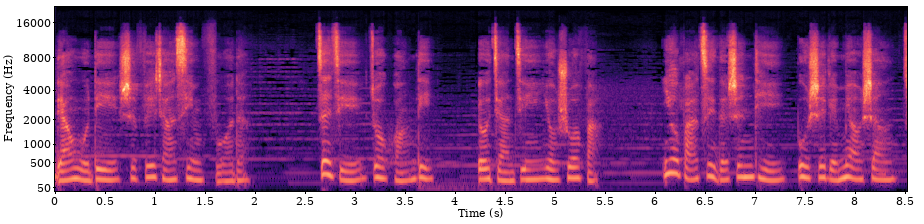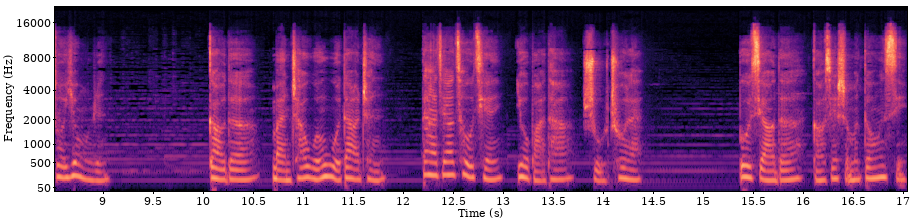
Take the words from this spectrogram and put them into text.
梁武帝是非常信佛的，自己做皇帝，有讲经有说法。又把自己的身体布施给庙上做佣人，搞得满朝文武大臣大家凑钱又把他数出来，不晓得搞些什么东西。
